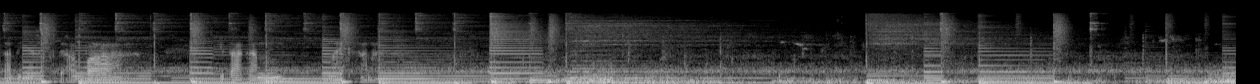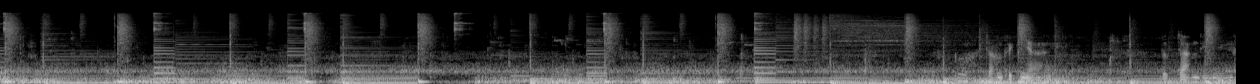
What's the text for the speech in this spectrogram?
Candinya seperti apa? Kita akan cantiknya untuk candinya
